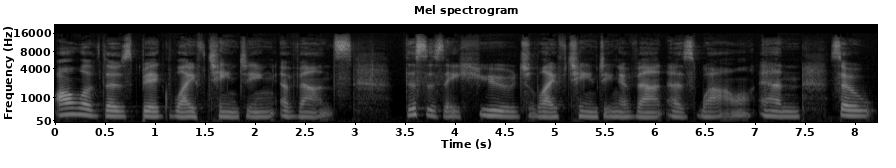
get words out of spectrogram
all of those big life changing events. This is a huge life changing event as well. And so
